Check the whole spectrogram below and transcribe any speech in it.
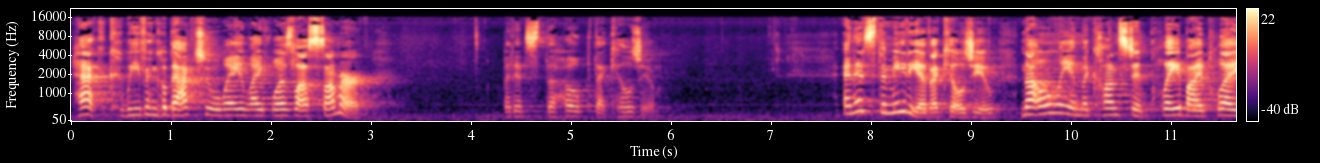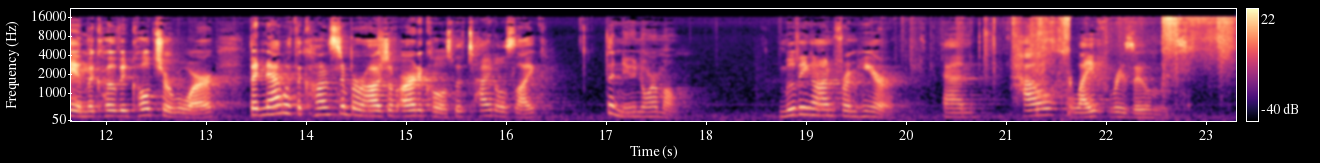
Heck, could we even go back to a way life was last summer? But it's the hope that kills you. And it's the media that kills you, not only in the constant play by play in the COVID culture war, but now with the constant barrage of articles with titles like The New Normal, Moving On From Here, and How Life Resumes.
